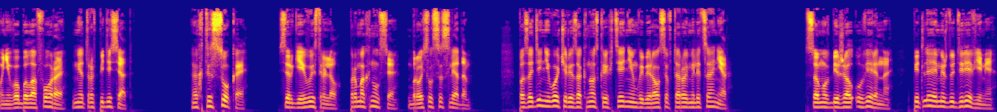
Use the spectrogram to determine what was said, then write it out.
У него была фора метров пятьдесят. «Ах ты сука!» Сергей выстрелил, промахнулся, бросился следом. Позади него через окно с кряхтением выбирался второй милиционер. Сомов бежал уверенно, петляя между деревьями,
